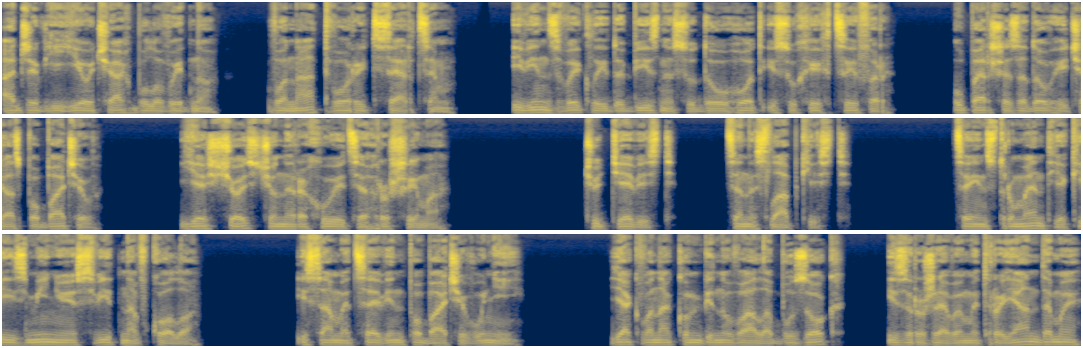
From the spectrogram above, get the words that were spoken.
Адже в її очах було видно вона творить серцем, і він, звиклий до бізнесу, до угод і сухих цифр, уперше за довгий час побачив є щось, що не рахується грошима. Чуттєвість це не слабкість, це інструмент, який змінює світ навколо. І саме це він побачив у ній як вона комбінувала бузок із рожевими трояндами,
